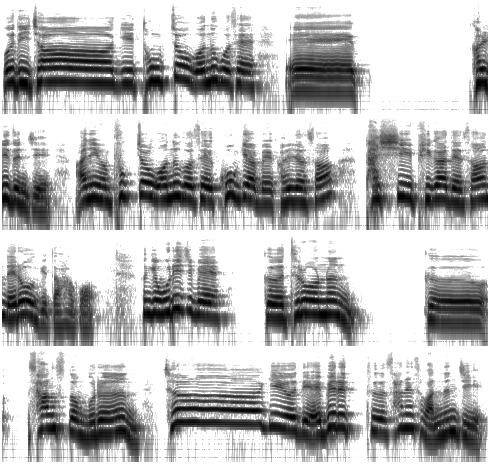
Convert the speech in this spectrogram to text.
어디 저기 동쪽 어느 곳에 에, 걸리든지 아니면 북쪽 어느 곳에 고기압에 걸려서 다시 비가 돼서 내려오기도 하고 그러니까 우리 집에 그 들어오는 그 상수도 물은 저기 어디 에베레트 산에서 왔는지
